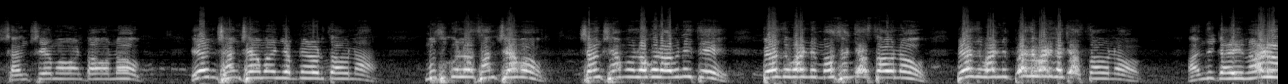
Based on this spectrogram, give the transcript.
సంక్షేమం అంటా ఉన్నావు. ఏం సంక్షేమం అని చెప్పి నేను అడుగుతా ఉన్నా. ముసుగులో సంక్షేమం సంక్షేమంలో కూడా అవినీతి. పేదవాడిని మోసం చేస్తా ఉన్నావు. పేదవాడిని పేదవాడిగా చేస్తా ఉన్నాం. అందుకే ఈనాడు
